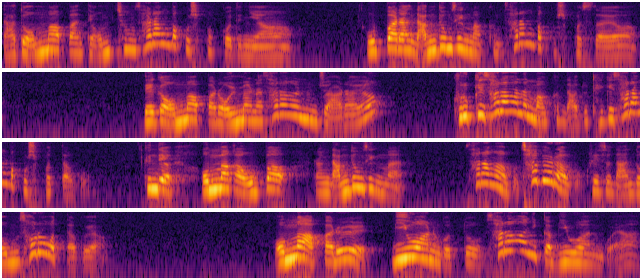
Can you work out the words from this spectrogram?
나도 엄마 아빠한테 엄청 사랑받고 싶었거든요. 오빠랑 남동생만큼 사랑받고 싶었어요. 내가 엄마 아빠를 얼마나 사랑하는 줄 알아요? 그렇게 사랑하는 만큼 나도 되게 사랑받고 싶었다고. 근데 엄마가 오빠랑 남동생만 사랑하고 차별하고 그래서 난 너무 서러웠다고요. 엄마 아빠를 미워하는 것도 사랑하니까 미워하는 거야.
